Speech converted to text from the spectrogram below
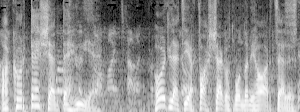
Akkor te sem, te hülye. Hogy lehet ilyen fasságot mondani harc előtt?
